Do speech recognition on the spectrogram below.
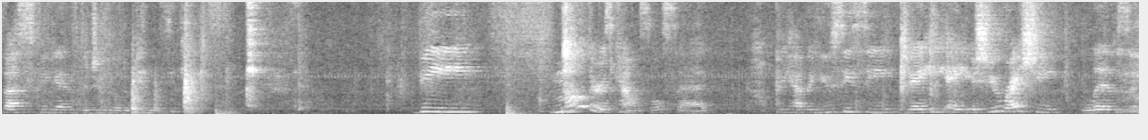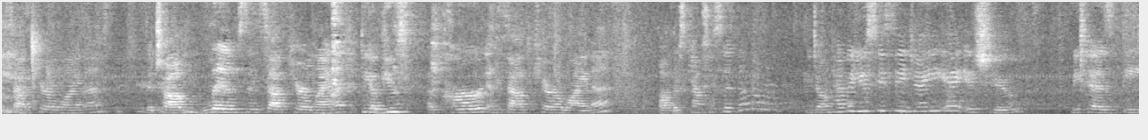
Thus begins the juvenile dependency case. The mother's counsel said, we have a UCCJEA issue, right? She lives in South Carolina. The child lives in South Carolina. The abuse occurred in South Carolina. Father's counsel said, no, no, no. You don't have a UCCJEA issue because the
